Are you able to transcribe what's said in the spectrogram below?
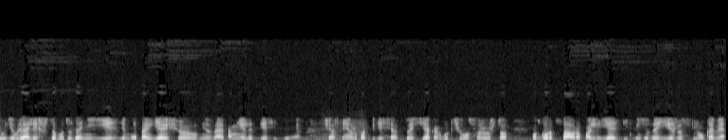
и удивлялись, что мы туда не ездим. Это я еще, не знаю, там мне лет 10 было, сейчас мне уже под 50. То есть я как бы к чему скажу, что вот город Ставрополь, я с детьми туда езжу, с внуками,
